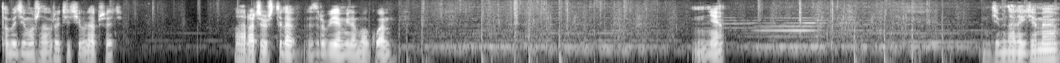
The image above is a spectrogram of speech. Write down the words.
To będzie można wrócić i ulepszyć. A raczej już tyle zrobiłem, ile mogłem. Nie. Idziemy dalej, idziemy.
